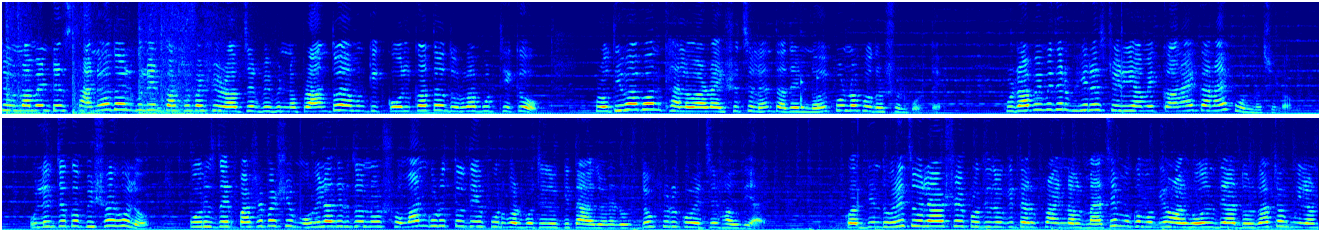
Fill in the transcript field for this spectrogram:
টুর্নামেন্টে স্থানীয় দলগুলির পাশাপাশি রাজ্যের বিভিন্ন প্রান্ত, এমনকি কলকাতা দুর্গাপুর থেকেও প্রতিভাবান খেলোয়াড়রা এসেছিলেন তাদের নৈপুণ্য প্রদর্শন করতে। ক্রীড়াপ্রেমীদের ভিড়ে স্টেডিয়ামে কানায় কানায় পূর্ণ ছিল। উল্লেখযোগ্য বিষয় হলো, পুরুষদের পাশাপাশি মহিলাদের জন্য সমান গুরুত্ব দিয়ে ফুটবল প্রতিযোগিতা আয়োজনের উদ্যোগ শুরু করেছে হলদিয়ায় কয়েকদিন ধরে চলে আসে প্রতিযোগিতার ফাইনাল ম্যাচে মুখোমুখি হয় হলদিয়া দুর্গাচক মিলন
